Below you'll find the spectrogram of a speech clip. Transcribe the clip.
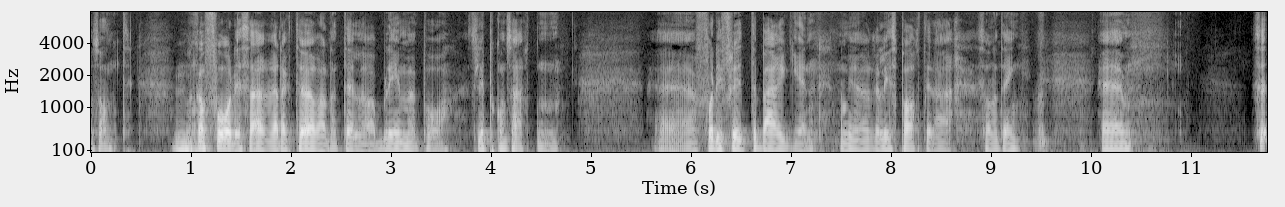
og sånt. Mm. Du kan få disse her redaktørene til å bli med på slippekonserten. Eh, få de flydd til Bergen når vi gjør releaseparty der. Sånne ting. Eh, så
